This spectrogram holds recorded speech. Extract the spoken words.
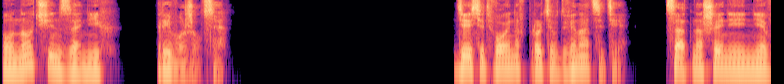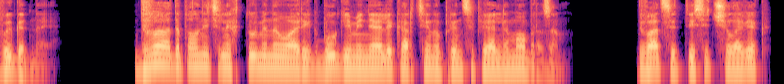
он очень за них тревожился. Десять воинов против двенадцати. Соотношение невыгодное. Два дополнительных Тумена у Арикбуги меняли картину принципиальным образом. Двадцать тысяч человек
